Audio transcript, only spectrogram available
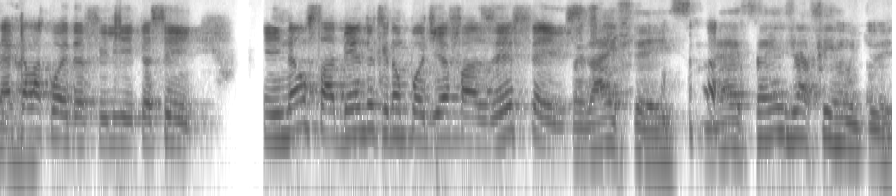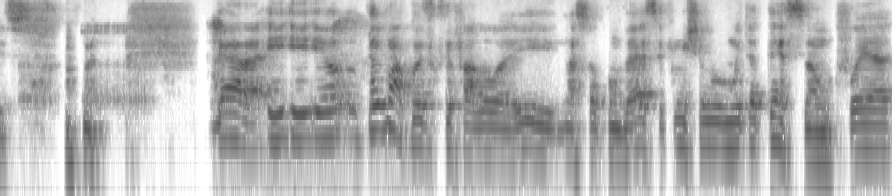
É aquela coisa, Felipe, assim, e não sabendo que não podia fazer, fez. Foi lá e fez. É, isso aí já fiz muito isso. Cara, e, e, eu teve uma coisa que você falou aí na sua conversa que me chamou muita atenção, que foi a,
